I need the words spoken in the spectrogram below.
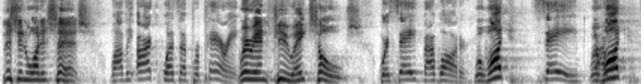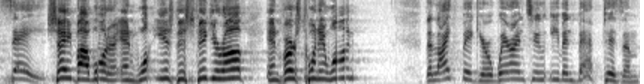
Listen to what it says. While the ark was a preparing, We're in few, eight souls. were saved by water. Well, what? Saved. We're what? Saved. Saved by water. And what is this figure of in verse 21? The like figure whereunto even baptism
